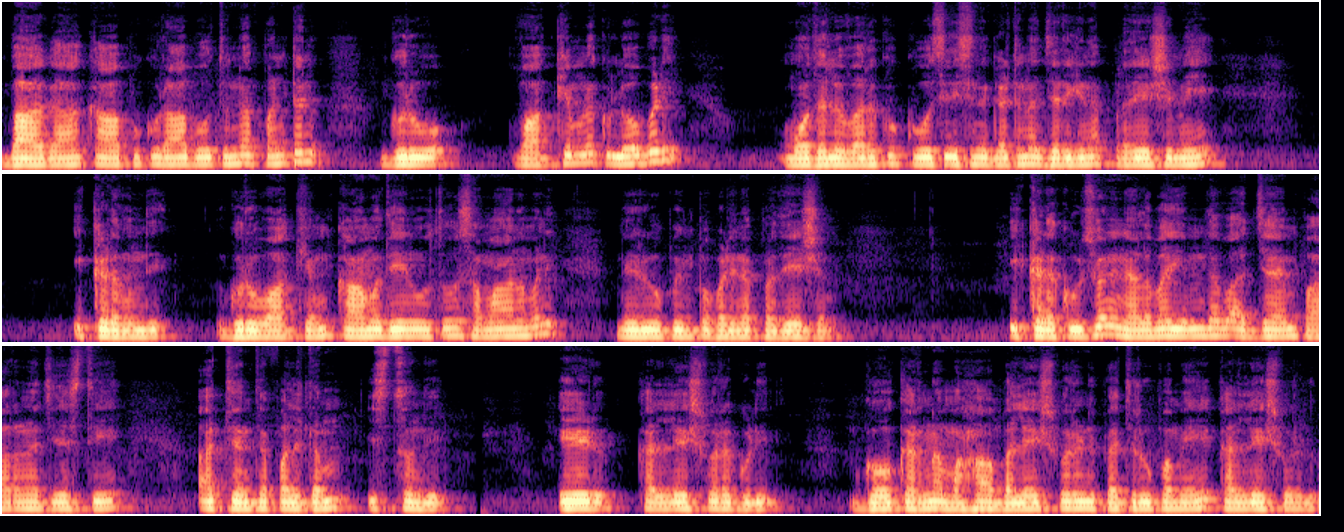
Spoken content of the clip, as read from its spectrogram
బాగా కాపుకు రాబోతున్న పంటను గురువు వాక్యమునకు లోబడి మొదలు వరకు కోసేసిన ఘటన జరిగిన ప్రదేశమే ఇక్కడ ఉంది. గురువాక్యం కామధేనువుతో సమానమని నిరూపింపబడిన ప్రదేశం. ఇక్కడ కూర్చొని నలభై ఎనిమిదవ అధ్యాయం పాలన చేస్తే అత్యంత ఫలితం ఇస్తుంది. ఏడు కల్లేశ్వర గుడి. గోకర్ణ మహాబలేశ్వరుని ప్రతిరూపమే కల్లేశ్వరుడు.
